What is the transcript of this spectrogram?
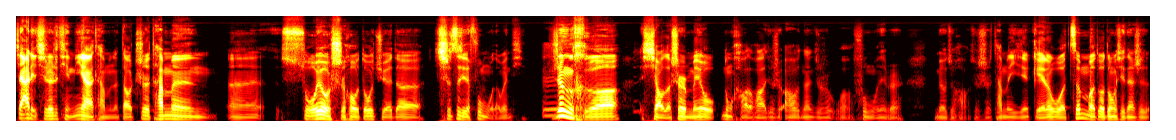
家里其实是挺溺爱他们的，导致他们呃所有时候都觉得是自己的父母的问题，嗯任何小的事儿没有弄好的话，就是哦，那就是我父母那边没有做好，就是他们已经给了我这么多东西，但是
